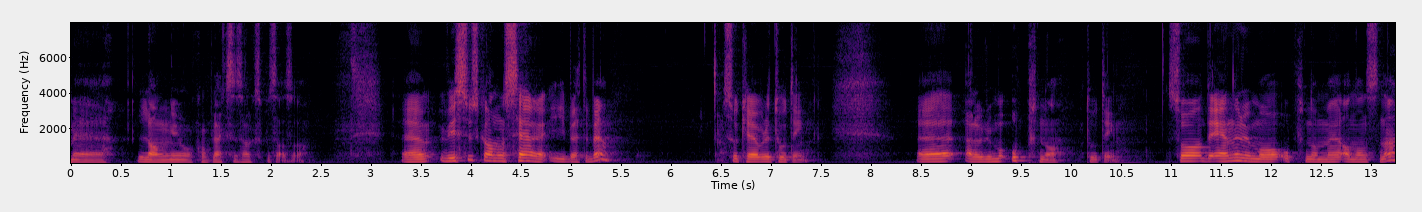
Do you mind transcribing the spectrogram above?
med lange og komplekse saksprosesser. Eh, hvis du skal annonsere i BTB, så krever det to ting. Eh, eller du må oppnå to ting. Så det ene du må oppnå med annonsene,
